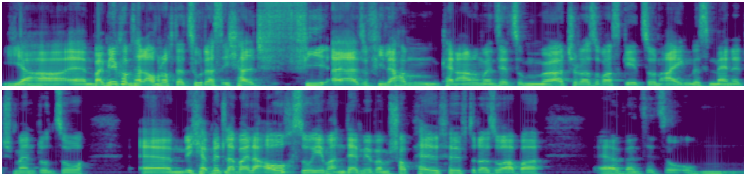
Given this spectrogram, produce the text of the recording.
ja, ähm, bei mir kommt halt auch noch dazu, dass ich halt viel, äh, also viele haben, keine Ahnung, wenn es jetzt um Merch oder sowas geht, so ein eigenes Management und so. Ähm, ich habe mittlerweile auch so jemanden, der mir beim Shop hilft oder so, aber äh, wenn es jetzt so um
